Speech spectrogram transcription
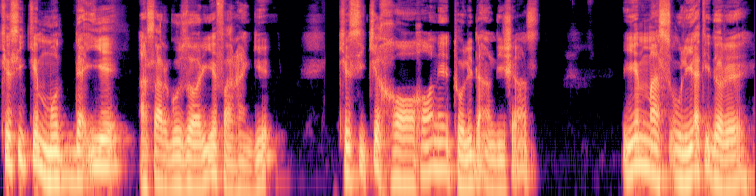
کسی که مدعی اثرگذاری فرهنگی کسی که خواهان تولید اندیشه است یه مسئولیتی داره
